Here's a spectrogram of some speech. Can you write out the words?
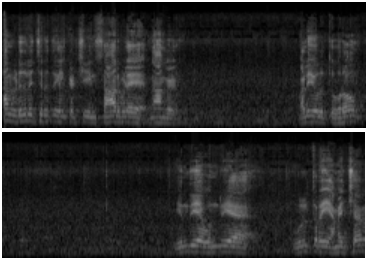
தான் விடுதலை சிறுத்தைகள் கட்சியின் சார்பிலே நாங்கள் வலியுறுத்துகிறோம். இந்திய ஒன்றிய உள்துறை அமைச்சர்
